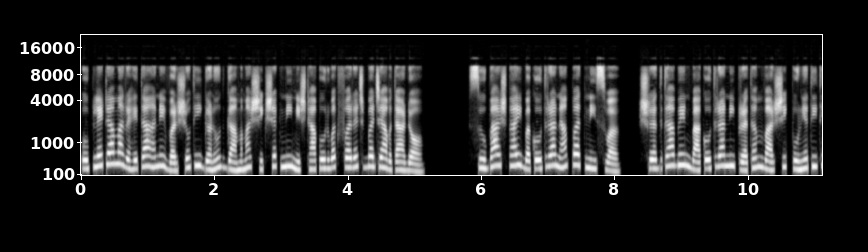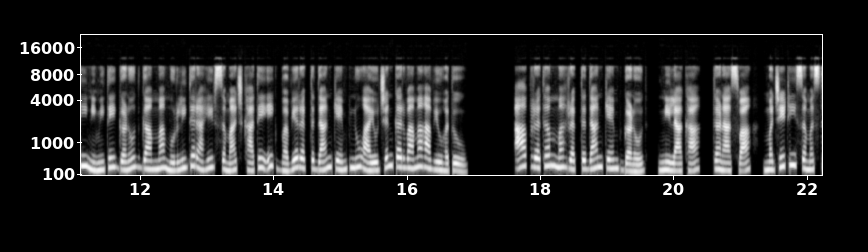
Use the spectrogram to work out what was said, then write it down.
ઉપલેટામાં રહેતા અને વર્ષોથી ગણોદ ગામમાં શિક્ષકની નિષ્ઠાપૂર્વક ફરજ બજાવતા ડો. સુભાષભાઈ બકોત્રાના પત્ની સ્વ. શ્રદ્ધાબેન બાકોત્રાની પ્રથમ વાર્ષિક પુણ્યતિથિ નિમિત્તે ગણોદ ગામમાં મુરલીધર આહિર સમાજ ખાતે એક ભવ્ય રક્તદાન કેમ્પનું આયોજન કરવામાં આવ્યું હતું. આ પ્રથમમાં રક્તદાન કેમ્પ ગણોદ, નીલાખા તણાસવા મજેઠી સમસ્ત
